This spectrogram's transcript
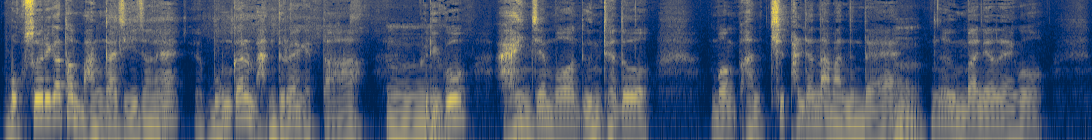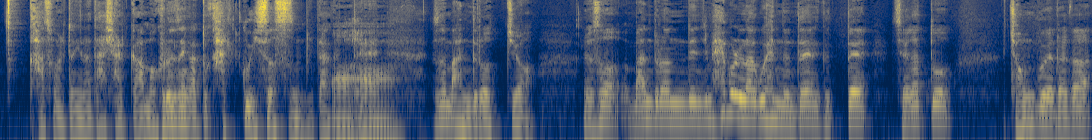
목소리가 더 망가지기 전에 뭔가를 만들어야겠다. 음. 그리고 아 이제 뭐 은퇴도 뭐 한 7, 8년 남았는데 음. 음반이나 내고 가수 활동이나 다시 할까 뭐 그런 생각도 갖고 있었습니다. 그때. 아하. 그래서 만들었죠. 그래서 만들었는데 좀 해보려고 했는데 그때 제가 또 정부에다가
